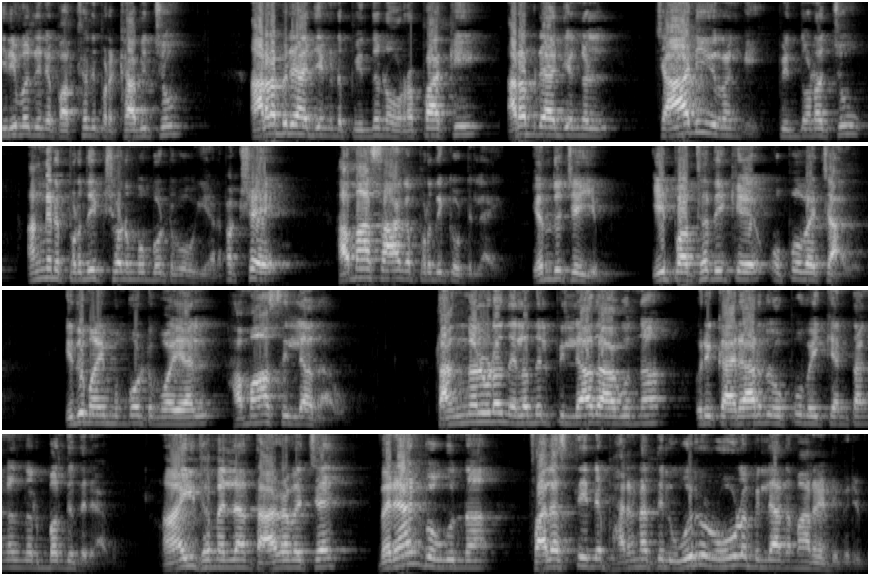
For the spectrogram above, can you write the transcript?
ഇരുപതിന് പദ്ധതി പ്രഖ്യാപിച്ചു. അറബ് രാജ്യങ്ങളുടെ പിന്തുണ ഉറപ്പാക്കി. അറബ് രാജ്യങ്ങൾ ചാടിയിറങ്ങി പിന്തുണച്ചു. അങ്ങനെ പ്രതീക്ഷയോട് മുമ്പോട്ട് പോവുകയാണ്. പക്ഷേ ഹമാസ് ആകെ പ്രതിക്കൂട്ടിലായി. എന്തു ചെയ്യും? ഈ പദ്ധതിക്ക് ഒപ്പുവെച്ചാൽ ഇതുമായി മുമ്പോട്ട് പോയാൽ ഹമാസ് ഇല്ലാതാവും. തങ്ങളുടെ നിലനിൽപ്പില്ലാതാകുന്ന ഒരു കരാറിൽ ഒപ്പുവയ്ക്കാൻ തങ്ങൾ നിർബന്ധിതരാകും. ആയുധമെല്ലാം താഴെ വെച്ച് വരാൻ പോകുന്ന ഫലസ്തീന്റെ ഭരണത്തിൽ ഒരു റോളും ഇല്ലാതെ മാറേണ്ടി വരും.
